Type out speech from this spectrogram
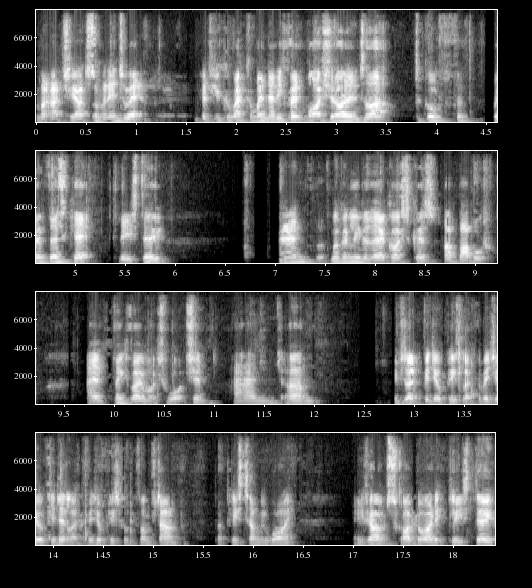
might actually add something into it. If you can recommend anything, what I should add into that to go for, with this kit, please do. And we're going to leave it there, guys, because I babbled. And thank you very much for watching. And um, if you like the video, please like the video. If you didn't like the video, please put the thumbs down. But please tell me why. And if you haven't subscribed already, please do.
